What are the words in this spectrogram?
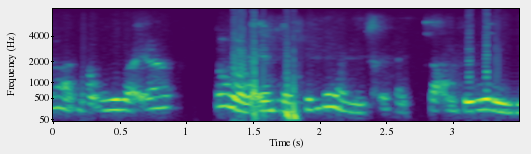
các hoạt động như vậy á lúc đầu là em thấy không biết là mình sẽ phải chọn cái gì.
